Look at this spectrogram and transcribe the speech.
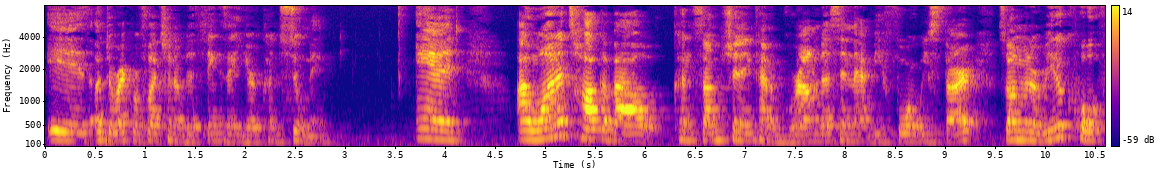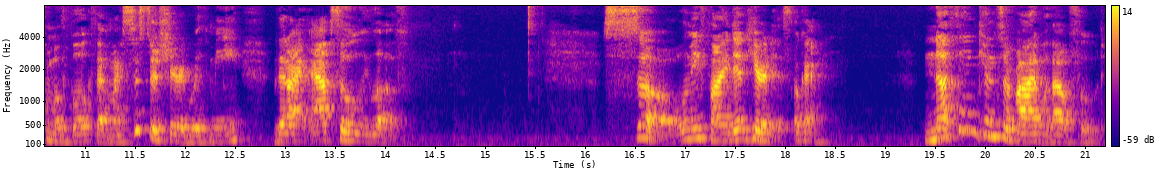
is a direct reflection of the things that you're consuming. And I want to talk about consumption and kind of ground us in that before we start. So, I'm going to read a quote from a book that my sister shared with me that I absolutely love. So, let me find it. Here it is. Okay. Nothing can survive without food.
